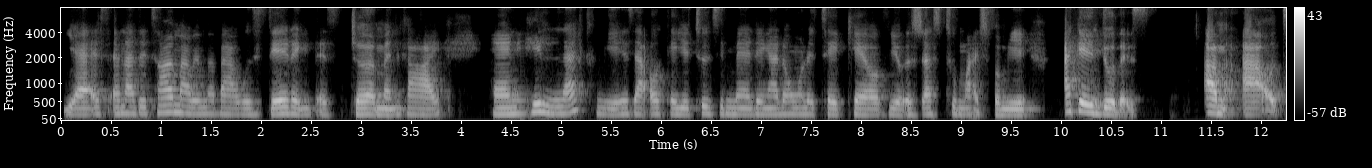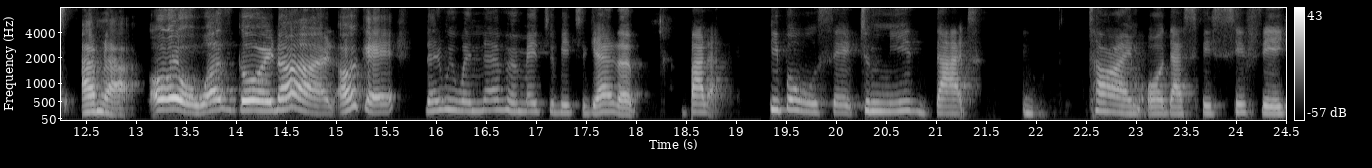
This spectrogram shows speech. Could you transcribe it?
Yes. And at the time, I remember I was dating this German guy. And he left me. He's like, okay, you're too demanding. I don't want to take care of you. It's just too much for me. I can't do this. I'm out. I'm like, oh, what's going on? Okay. Then we were never meant to be together. But people will say to me that time or that specific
